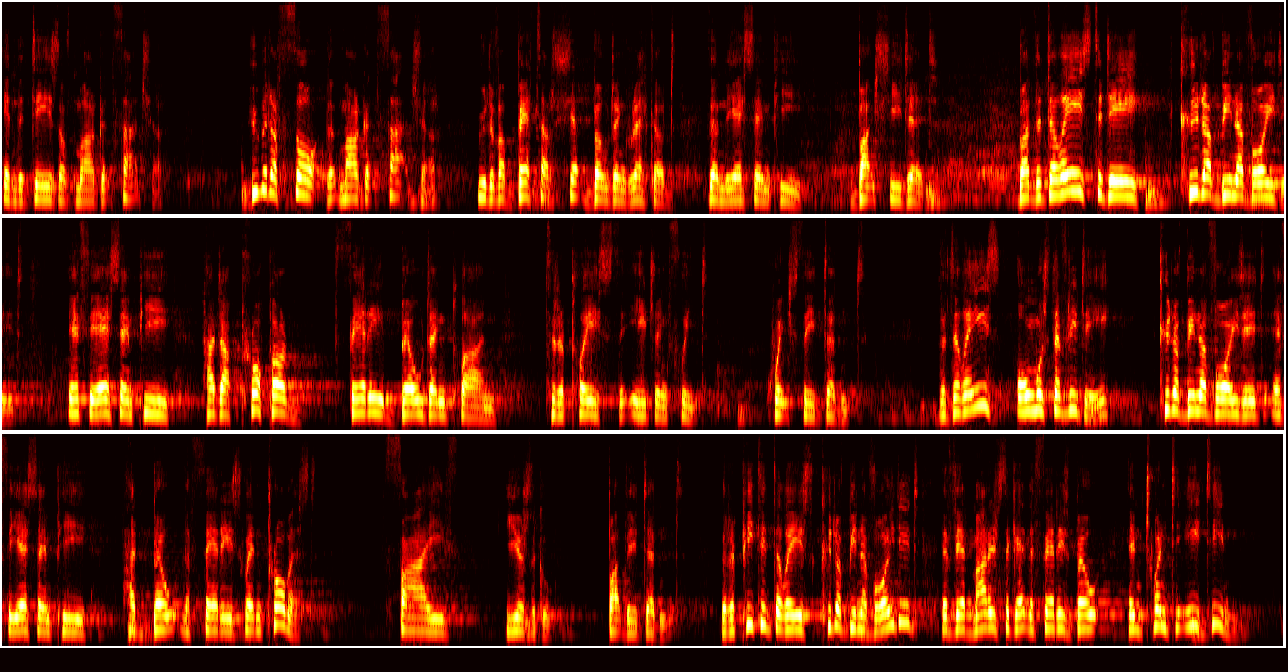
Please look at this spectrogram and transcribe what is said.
in the days of Margaret Thatcher. Who would have thought that Margaret Thatcher would have a better shipbuilding record than the SNP? But she did. But the delays today could have been avoided if the SNP had a proper ferry building plan to replace the ageing fleet, which they didn't. The delays almost every day could have been avoided if the SNP had built the ferries when promised, five years ago, but they didn't. The repeated delays could have been avoided if they had managed to get the ferries built in 2018,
